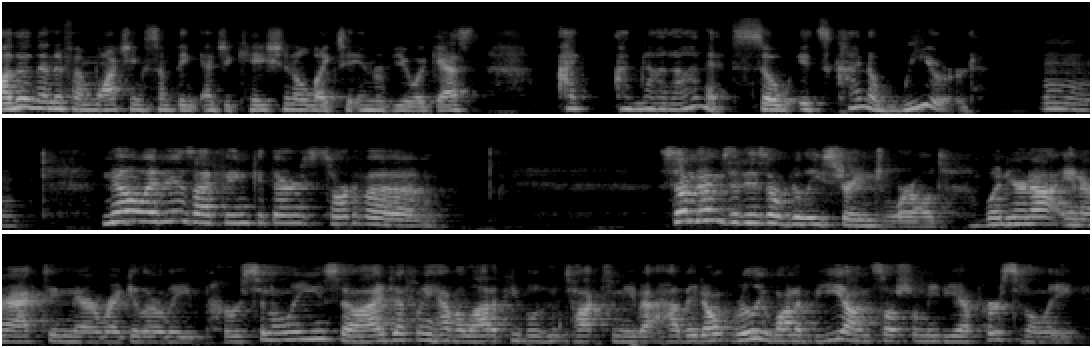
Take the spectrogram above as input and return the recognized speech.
other than if i'm watching something educational like to interview a guest i i'm not on it so it's kind of weird mm. no it is i think there's sort of a sometimes it is a really strange world when you're not interacting there regularly personally. So I definitely have a lot of people who talk to me about how they don't really want to be on social media personally.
